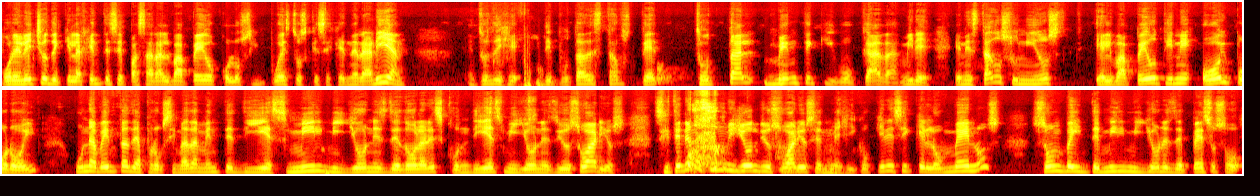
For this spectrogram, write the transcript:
por el hecho de que la gente se pasara al vapeo con los impuestos que se generarían. Entonces dije, diputada, está usted totalmente equivocada. Mire, en Estados Unidos el vapeo tiene hoy por hoy una venta de aproximadamente 10 mil millones de dólares con 10 millones de usuarios. Si tenemos un millón de usuarios en México, quiere decir que lo menos son 20 mil millones de pesos o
